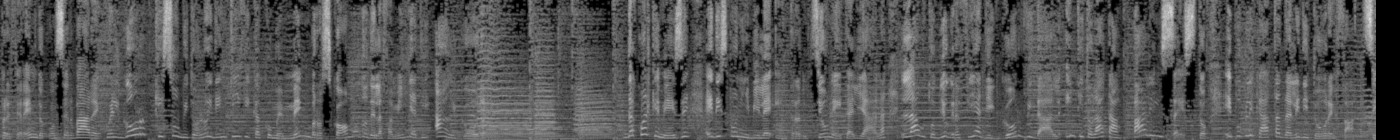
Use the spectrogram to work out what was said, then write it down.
preferendo conservare quel Gore che subito lo identifica come membro scomodo della famiglia di Al Gore. Da qualche mese è disponibile in traduzione italiana l'autobiografia di Gore Vidal intitolata Palinsesto e pubblicata dall'editore Fazzi.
